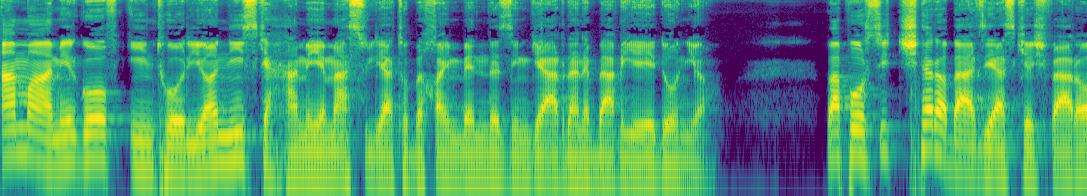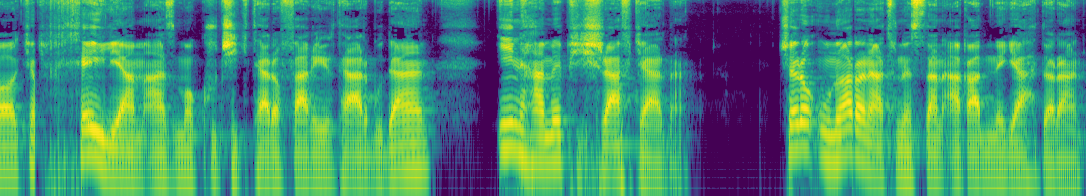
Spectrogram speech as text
اما امیر گفت اینطوریا نیست که همه مسئولیت رو بخوایم بندازیم گردن بقیه دنیا و پرسید چرا بعضی از کشورها که خیلی هم از ما کوچیکتر و فقیرتر بودن این همه پیشرفت کردن. چرا اونا رو نتونستن عقب نگه دارن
